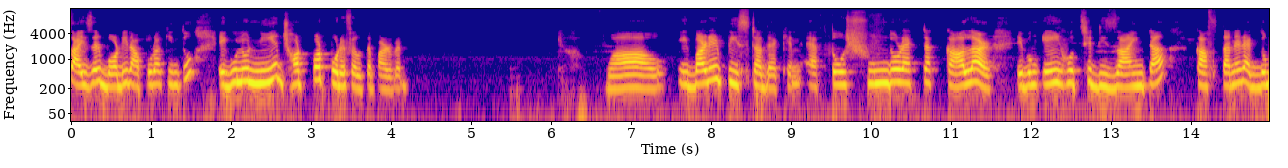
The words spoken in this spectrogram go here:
সাইজের বডির আপুরা কিন্তু এগুলো নিয়ে ঝটপট পরে ফেলতে পারবেন। ওয়াও এবারের পিসটা দেখেন, এত সুন্দর একটা কালার এবং এই হচ্ছে ডিজাইনটা কাফতানের একদম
